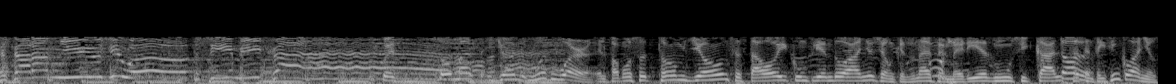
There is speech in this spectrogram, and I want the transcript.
it's not unusual to see me cry. Pues Thomas John Woodward, el famoso Tom Jones, está hoy cumpliendo años y aunque es una efeméride musical, Todos. 75 años.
